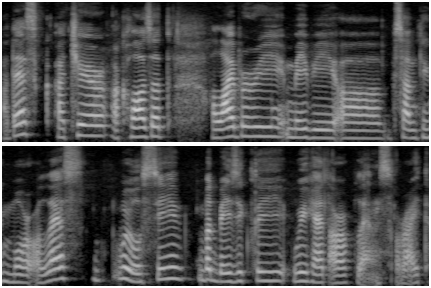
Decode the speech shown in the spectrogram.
a desk, a chair, a closet, a library, maybe uh, something more or less. We will see, but basically we had our plans, alright?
